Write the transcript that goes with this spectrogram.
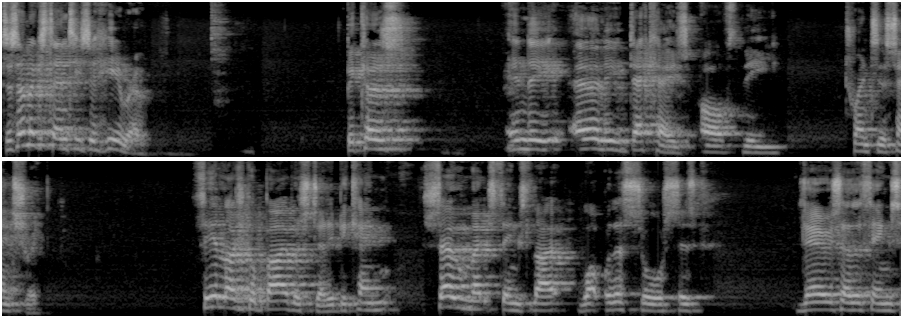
To some extent, he's a hero. Because in the early decades of the 20th century, theological Bible study became so much things like what were the sources, various other things.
